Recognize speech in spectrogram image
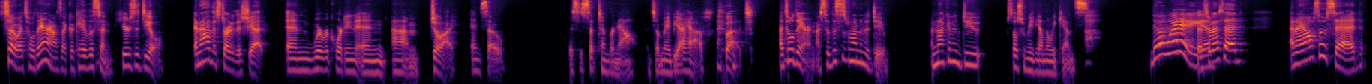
So I told Aaron, I was like, okay, listen, here's the deal. And I haven't started this yet. And we're recording in um, July. And so this is September now. And so maybe I have. But I told Aaron, I said, this is what I'm going to do. I'm not going to do social media on the weekends. No way. That's what I said. And I also said,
